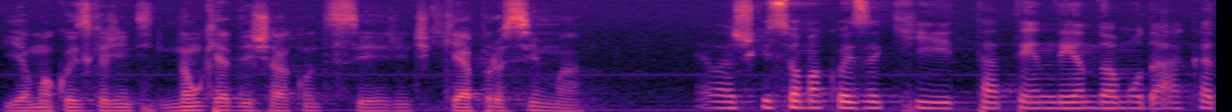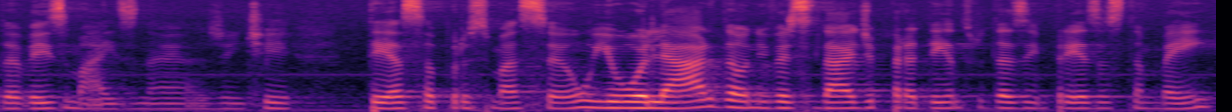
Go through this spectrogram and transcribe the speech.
E é uma coisa que a gente não quer deixar acontecer. A gente quer aproximar. Eu acho que isso é uma coisa que está tendendo a mudar cada vez mais, né? A gente ter essa aproximação e o olhar da universidade para dentro das empresas também,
